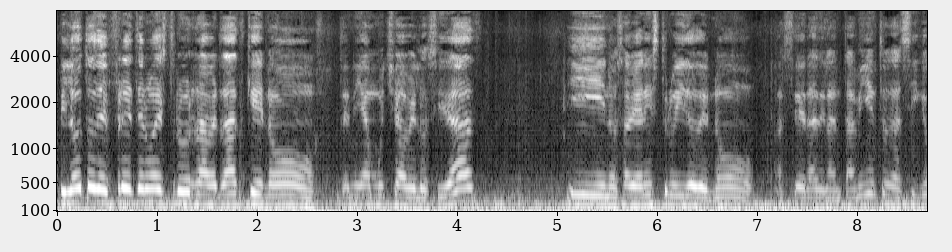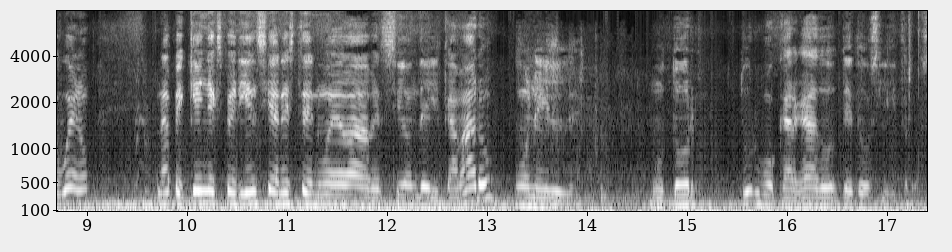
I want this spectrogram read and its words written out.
piloto de frente nuestro, la verdad que no tenía mucha velocidad y nos habían instruido de no hacer adelantamientos, así que bueno, una pequeña experiencia en esta nueva versión del Camaro con el motor turbo cargado de 2 litros.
